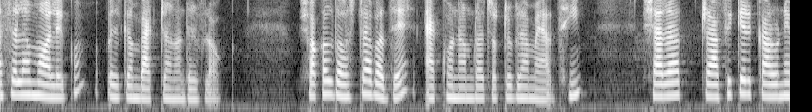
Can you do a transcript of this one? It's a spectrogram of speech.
আসসালামু আলাইকুম, welcome back to another blog সকাল দশটা বাজে, এখন আমরা চট্টগ্রামে আছি। সারা ট্রাফিকের কারণে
